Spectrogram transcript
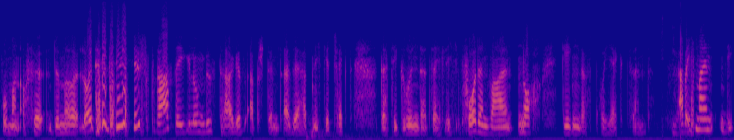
wo man auch für dümmere Leute die Sprachregelung des Tages abstimmt. Also er hat nicht gecheckt, dass die Grünen tatsächlich vor den Wahlen noch gegen das Projekt sind. Aber ich meine, die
